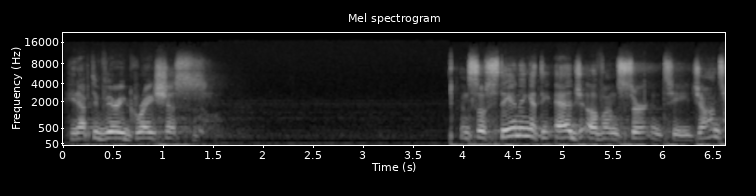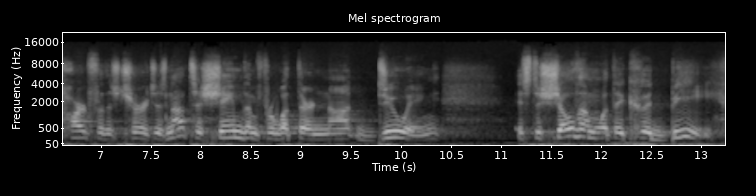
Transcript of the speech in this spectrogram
he'd have to be very gracious. And so, standing at the edge of uncertainty, John's heart for this church is not to shame them for what they're not doing, it's to show them what they could be.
